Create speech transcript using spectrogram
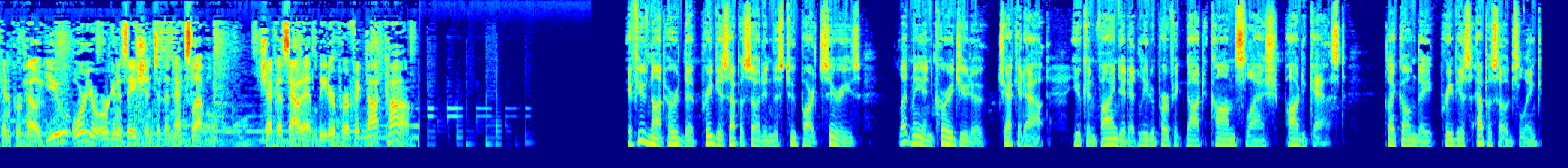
can propel you or your organization to the next level. Check us out at leaderperfect.com. If you've not heard the previous episode in this two part series, let me encourage you to check it out. You can find it at leaderperfect.com slash podcast. Click on the previous episodes link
